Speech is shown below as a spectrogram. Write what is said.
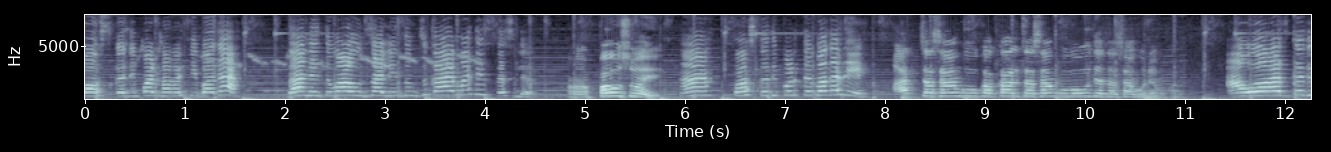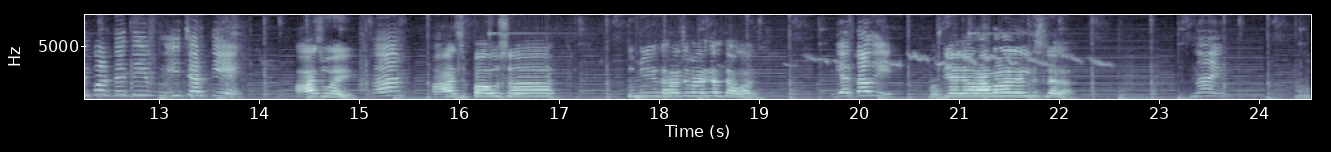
पाऊस कधी पडणार आहे ती बघा? दाणे तर वाळून चालली तुमचं काय माहितीच तसलं. पाऊस होय. हा पाऊस कधी पडतोय बघा ते. आजचा सांगू का कालचा सांगू का उद्याचा सांगू नेमका? अहो आज कधी पडतोय ती विचारतीये. आज होय. हा? आज पाऊस अं, तुम्ही घराच्या बाहेर गेलता का आज? गेलता होई मग गेल्यावर आबाळ आलेलं दिसलं का? नाही. मग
